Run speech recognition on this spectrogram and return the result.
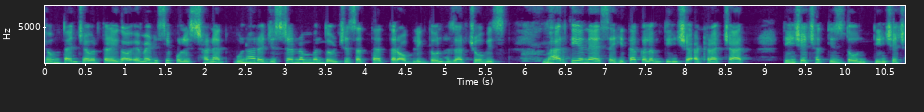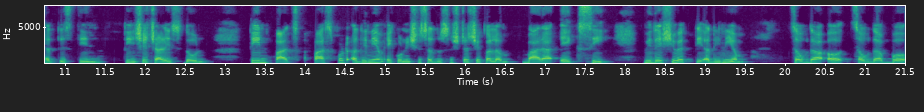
घेऊन त्यांच्यावर तळेगाव एमआयडीसी पोलीस ठाण्यात गुन्हा रजिस्टर नंबर दोनशे सत्याहत्तर ऑब्लिक दोन हजार चोवीस भारतीय न्यायसंहिता कलम तीनशे अठरा चार तीनशे छत्तीस दोन तीनशे छत्तीस तीन तीनशे चाळीस दोन तीन पाच पासपोर्ट अधिनियम एकोणीसशे सदुसष्ट चे कलम बारा एक सी विदेशी व्यक्ती अधिनियम चौदा अ चौदा ब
